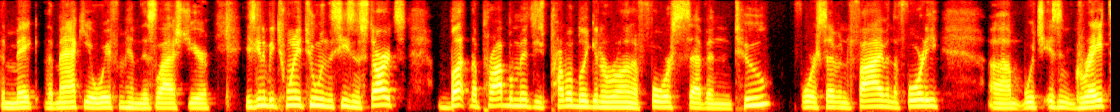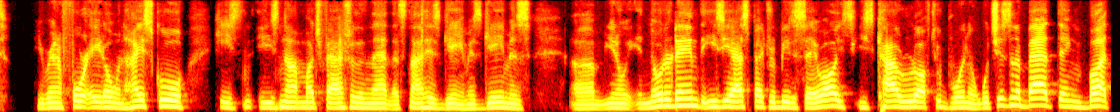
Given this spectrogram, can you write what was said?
the make the Mackey away from him this last year. He's going to be 22 when the season starts, but the problem is he's probably going to run a 4.72, 4.75 in the 40, um, which isn't great. He ran a 4.80 in high school. He's he's not much faster than that. That's not his game. His game is um, you know, in Notre Dame, the easy aspect would be to say, well, he's, he's Kyle Rudolph 2.0, which isn't a bad thing, but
